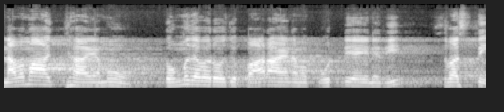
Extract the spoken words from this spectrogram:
నవమాధ్యాయము తొమ్మిదవ రోజు పారాయణము పూర్తి అయినది స్వస్తి.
